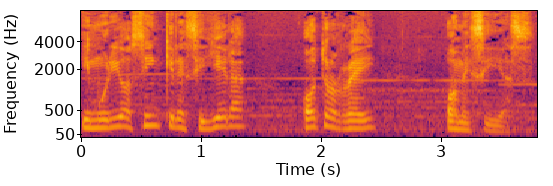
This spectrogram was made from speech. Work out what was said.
y murió sin que le siguiera otro rey o Mesías.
